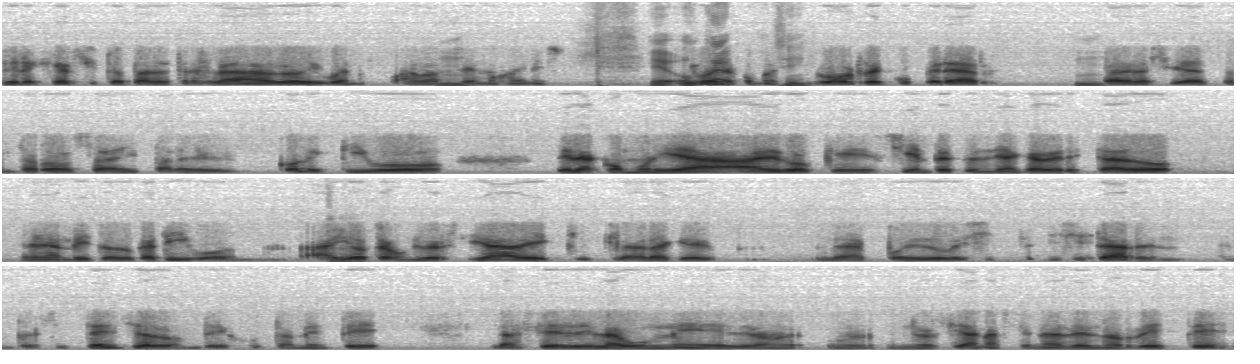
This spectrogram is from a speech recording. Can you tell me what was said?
del ejército para el traslado y bueno, avancemos mm. en eso. Eh, y bueno, como sí. vos recuperar mm. para la ciudad de Santa Rosa y para el colectivo de la comunidad algo que siempre tendría que haber estado en el ámbito educativo. Hay otras universidades que, la verdad que la he podido visitar en, Resistencia, donde justamente la sede de la UNE, de la Universidad Nacional del Nordeste,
